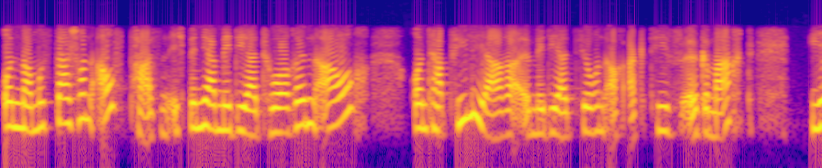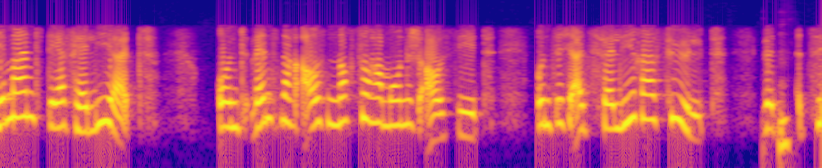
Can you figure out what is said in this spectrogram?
Und man muss da schon aufpassen. Ich bin ja Mediatorin auch und habe viele Jahre Mediation auch aktiv äh, gemacht. Jemand, der verliert und wenn es nach außen noch so harmonisch aussieht und sich als Verlierer fühlt, wird hm. zu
